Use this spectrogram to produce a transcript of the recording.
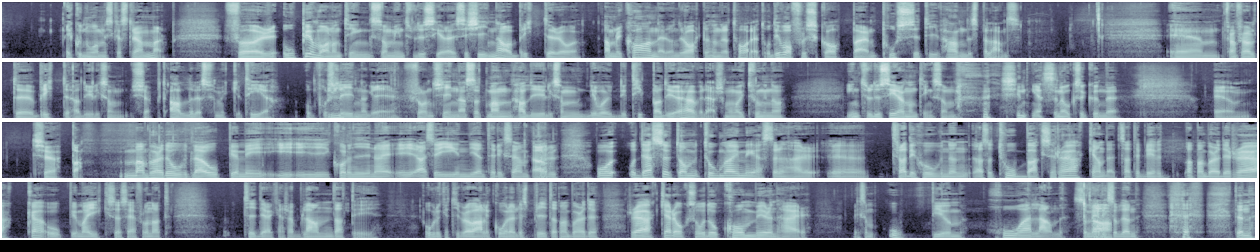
ekonomiska strömmar. För opium var någonting som introducerades i Kina av britter och amerikaner under 1800-talet och det var för att skapa en positiv handelsbalans. Eh, framförallt eh, britter hade ju liksom köpt alldeles för mycket te och porslin och grejer från Kina. Så att man hade ju liksom, det, var, det tippade ju över där så man var ju tvungen att introducera någonting som kineserna också kunde eh, köpa. Man började odla opium i, i, i kolonierna, i, alltså i Indien till exempel. Ja. Och, och dessutom tog man ju med sig den här eh, traditionen, alltså tobaksrökandet, så att det blev att man började röka opium. Man gick så att säga från att tidigare kanske ha blandat i olika typer av alkohol eller sprit, att man började röka det också och då kommer ju den här liksom, opiumhålan som är ja. liksom den, den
